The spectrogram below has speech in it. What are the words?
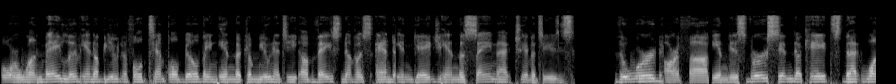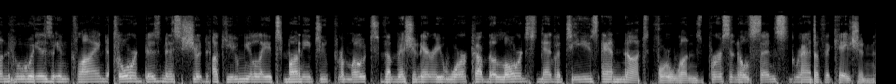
or one may live in a beautiful temple building in the community of Vaisnavas and engage in the same activities. The word artha in this verse indicates that one who is inclined toward business should accumulate money to promote the missionary work of the Lord's devotees and not for one's personal sense gratification.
